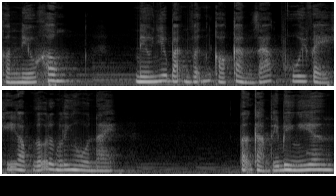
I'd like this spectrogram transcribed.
Còn nếu không, nếu như bạn vẫn có cảm giác vui vẻ khi gặp gỡ được linh hồn này bạn cảm thấy bình yên.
